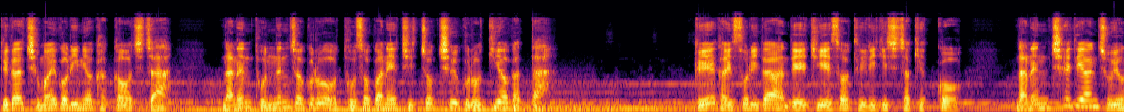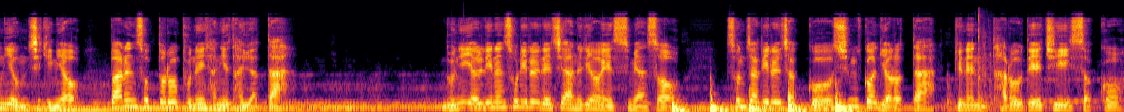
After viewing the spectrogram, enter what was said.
그가 중얼거리며 가까워지자 나는 본능적으로 도서관의 뒤쪽 출구로 뛰어갔다. 그의 발소리가 내 뒤에서 들리기 시작했고 나는 최대한 조용히 움직이며 빠른 속도로 문을 향해 달렸다. 문이 열리는 소리를 내지 않으려 애쓰면서 손잡이를 잡고 심껏 열었다. 그는 바로 내 뒤에 있었고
